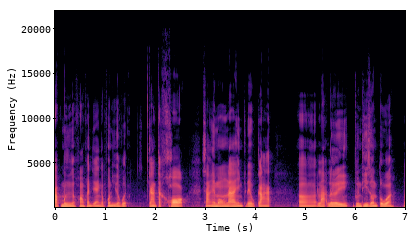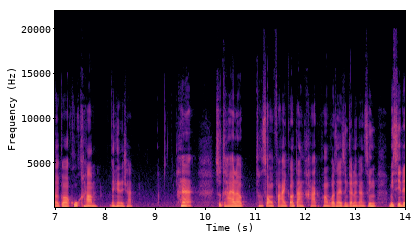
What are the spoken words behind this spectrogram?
รับมือกับความขัดแย้งกับคนอินโทรเวิร์ตการตะคอก สั่งให้มองหน้าอย่างเกลี้ยวกาดละเลยพื้นที่ส่วนตัว แล้วก็คุกคามอย่างเห็นได้ชัด 5. สุดท้ายแล้ว ทั้งสองฝ่ายก็ต่างขาดความเข้าใจซึ่งกันและกัน ซึ่งมิสซิเด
